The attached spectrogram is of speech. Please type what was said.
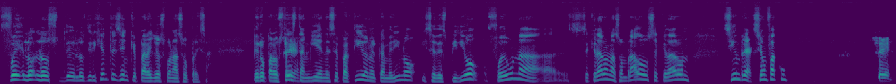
fue, los, de, los dirigentes dicen que para ellos fue una sorpresa, pero para ustedes también ese partido en el Camerino y se despidió, fue una, se quedaron asombrados, se quedaron sin reacción, Facu. Sí,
